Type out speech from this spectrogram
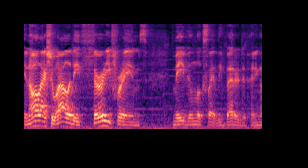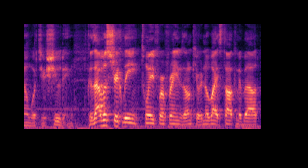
in all actuality, 30 frames may even look slightly better depending on what you're shooting. Because I was strictly 24 frames, I don't care what nobody's talking about.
